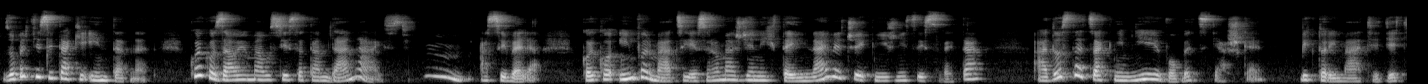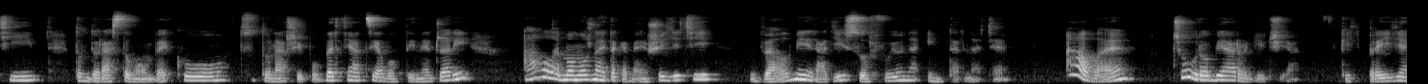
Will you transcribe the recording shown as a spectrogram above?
Zoberte si taký internet. Koľko zaujímavostí sa tam dá nájsť? Hmm, asi veľa. Koľko informácií je zhromaždených v tej najväčšej knižnici sveta a dostať sa k ním nie je vôbec ťažké. Vy, ktorí máte deti v tom dorastovom veku, sú to naši pubertiaci alebo tínedžeri, alebo možno aj také menšie deti, veľmi radi surfujú na internete. Ale čo urobia rodičia, keď príde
